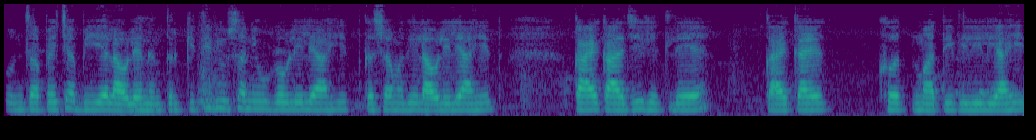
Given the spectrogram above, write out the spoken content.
सोनचाफ्याच्या बिया लावल्यानंतर किती दिवसांनी उगवलेले आहेत? कशामध्ये लावलेले आहेत? काय काळजी घेतली आहे? काय काय खत माती दिलेली आहे?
